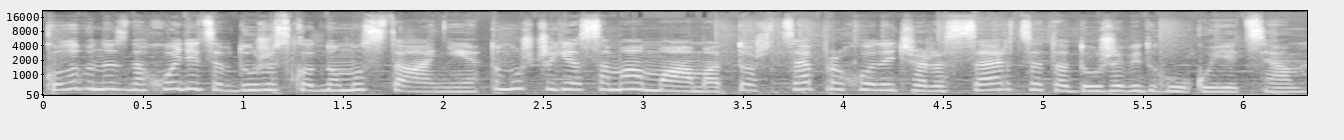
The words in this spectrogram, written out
коли вони знаходяться в дуже складному стані, тому що я сама мама, тож це проходить через серце та дуже відгукується.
